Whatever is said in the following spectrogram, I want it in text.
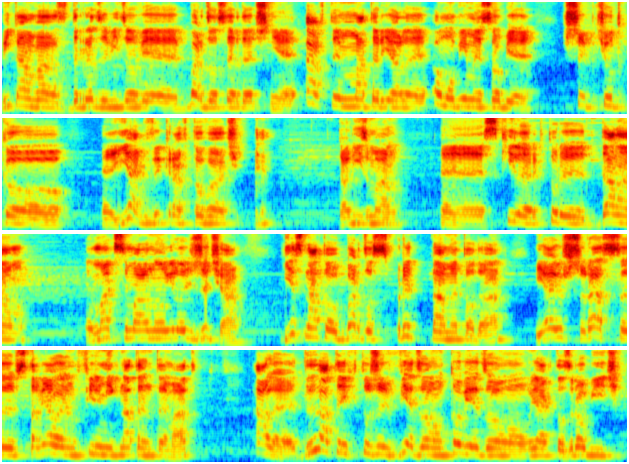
Witam Was, drodzy widzowie, bardzo serdecznie, a w tym materiale omówimy sobie szybciutko, e, jak wykraftować talizman e, Skiller, który da nam maksymalną ilość życia. Jest na to bardzo sprytna metoda. Ja już raz e, wstawiałem filmik na ten temat. Ale dla tych, którzy wiedzą, to wiedzą, jak to zrobić.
